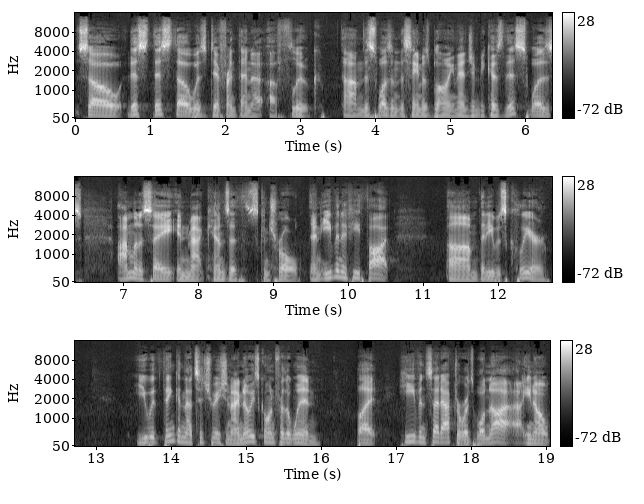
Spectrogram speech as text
So this this though was different than a, a fluke. Um, this wasn't the same as blowing an engine because this was, I'm going to say, in Matt Kenseth's control. And even if he thought um, that he was clear, you would think in that situation. I know he's going for the win, but he even said afterwards, "Well, no, I, you know,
